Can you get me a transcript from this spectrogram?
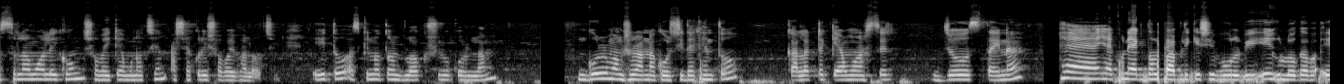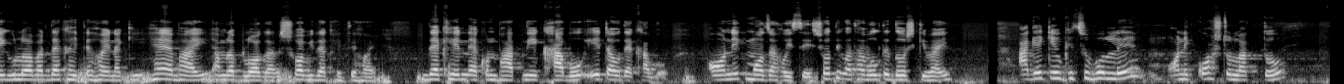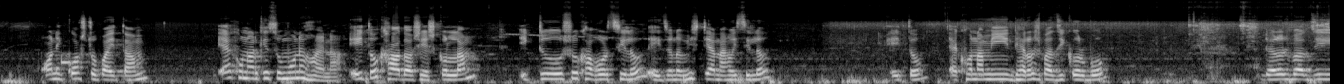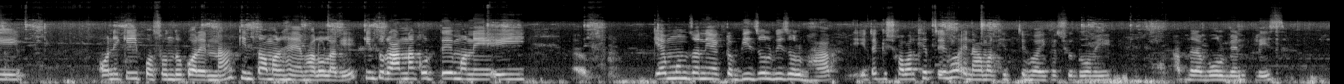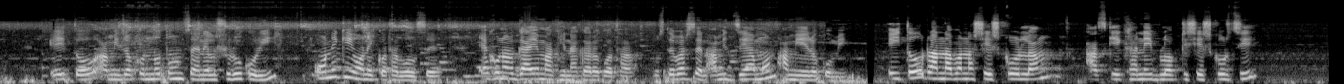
আসসালামু আলাইকুম, সবাই কেমন আছেন? আশা করি সবাই ভালো আছেন। এই তো আজকে নতুন ব্লগ শুরু করলাম। গরুর মাংস রান্না করছি, দেখেন তো কালারটা কেমন আসছে। জোস, তাই না? হ্যাঁ এখন একদল পাবলিক এসে বলবি, এগুলো এগুলো আবার দেখাইতে হয় নাকি? হ্যাঁ ভাই, আমরা ব্লগার সবই দেখাইতে হয়। দেখেন, এখন ভাত নিয়ে খাব, এটাও দেখাবো। অনেক মজা হয়েছে সত্যি কথা বলতে দোষ কি ভাই? আগে কেউ কিছু বললে অনেক কষ্ট লাগতো, অনেক কষ্ট পাইতাম। এখন আর কিছু মনে হয় না। এই তো খাওয়া দাওয়া শেষ করলাম। একটু সুখবর ছিল, এই জন্য মিষ্টি আনা হয়েছিল। এই তো, এখন আমি ঢেঁড়স ভাজি করব। ঢেঁড়স ভাজি অনেকেই পছন্দ করেন না, কিন্তু আমার হ্যাঁ ভালো লাগে। কিন্তু রান্না করতে মানে এই, কেমন জানি একটা বিজল বিজল ভাব। এটা কি সবার ক্ষেত্রে হয় না আমার ক্ষেত্রে হয়? শুধু আমি, আপনারা বলবেন প্লিজ এই তো, আমি যখন নতুন চ্যানেল শুরু করি অনেকেই অনেক কথা বলছে। এখন আর গায়ে মাখি না কারও কথা, বুঝতে পারছেন? আমি যেমন, আমি এরকমই। এই তো, রান্নাবান্না শেষ করলাম। আজকে এখানেই ব্লগটি শেষ করছি।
